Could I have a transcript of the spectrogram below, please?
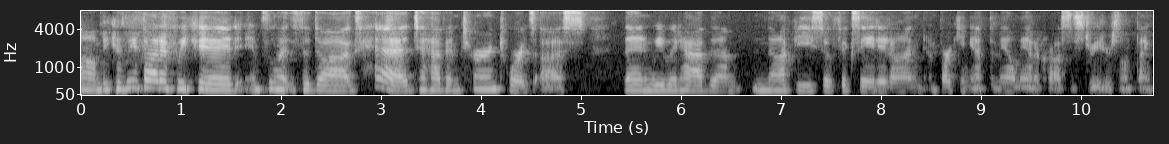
Um, because we thought if we could influence the dog's head to have him turn towards us, then we would have them not be so fixated on barking at the mailman across the street or something.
